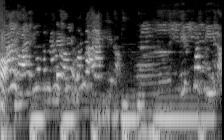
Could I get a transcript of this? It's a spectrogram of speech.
บ่ร้อยอายุกำลังเด็กนี่มันก็อาดีหรอกสิบกว่าปีหรอ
